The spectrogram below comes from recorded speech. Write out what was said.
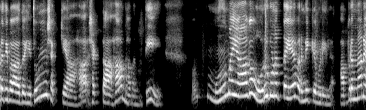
பிரதிபாதயித்தும் சக்கியாக சக்தாக பவந்தி. முழுமையாக ஒரு குணத்தையே வர்ணிக்க முடியல. அப்புறம் தானே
